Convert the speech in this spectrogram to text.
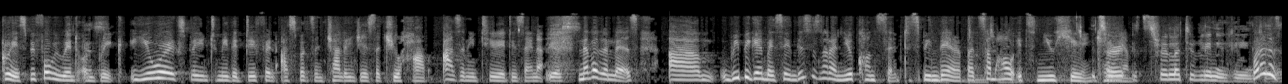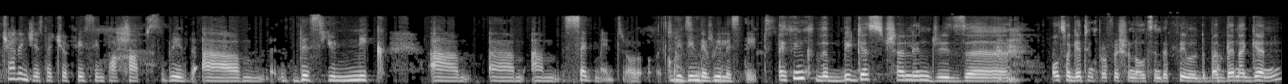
Grace, before we went on break, you were explaining to me the different aspects and challenges that you have as an interior designer. Yes. Nevertheless, um, we began by saying this is not a new concept. It's been there, but somehow it's new here in It's, Kenya. a, it's relatively new here. What are the challenges that you're facing, perhaps, with um, this unique um, um, um, segment or within the real estate? I think the biggest challenge is uh, also getting professionals in the field, but then again,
